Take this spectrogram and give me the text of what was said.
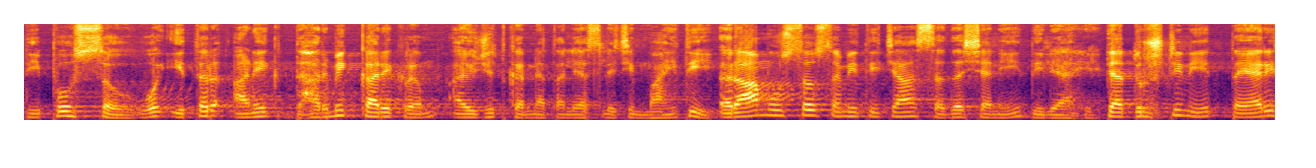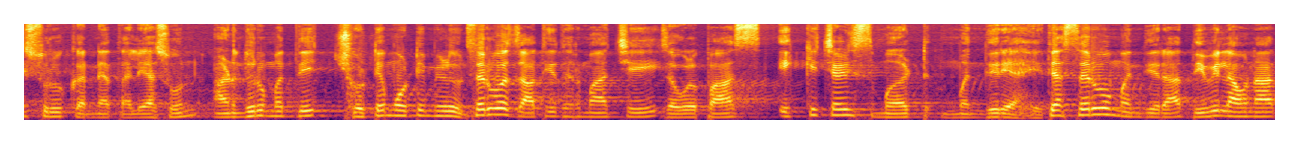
दीपोत्सव व इतर अनेक धार्मिक कार्यक्रम आयोजित करण्यात आले असल्याची माहिती राम उत्सव समितीच्या सदस्यांनी दिली आहे. त्या दृष्टीने तयारी सुरू करण्यात आली असून अणदूरमध्ये छोटे मोठे मिळून सर्व जाती धर्माचे जवळपास एक्केचाळीस मठ मंदिरे आहेत. त्या सर्व मंदिरात दिवे लावणार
